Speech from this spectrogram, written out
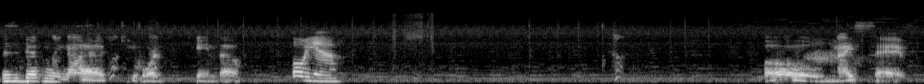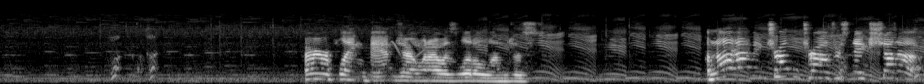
This is definitely not a keyboard game, though. Oh yeah. Oh, nice save. I remember playing banjo when I was little and just... I'm not having trouble, Trouser Snake, shut up!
